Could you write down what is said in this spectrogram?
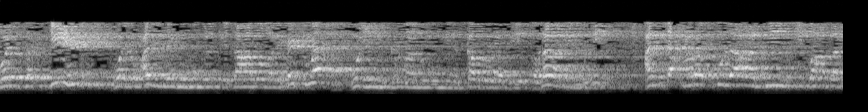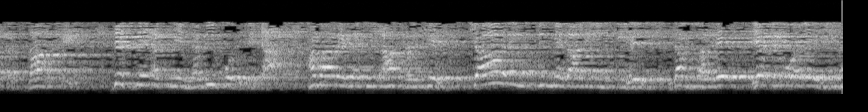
ويزكيهم ويعلمهم الكتاب والحكمة وإن كانوا من قبل في ضلال مبين اللہ رب العالمین کی بابرکت ذات ہے جس نے اپنے نبی کو بھیجا، ہمارے نبی آ کر کے چار ذمہ داری ان کی ہے۔ نمبر ایک ایک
